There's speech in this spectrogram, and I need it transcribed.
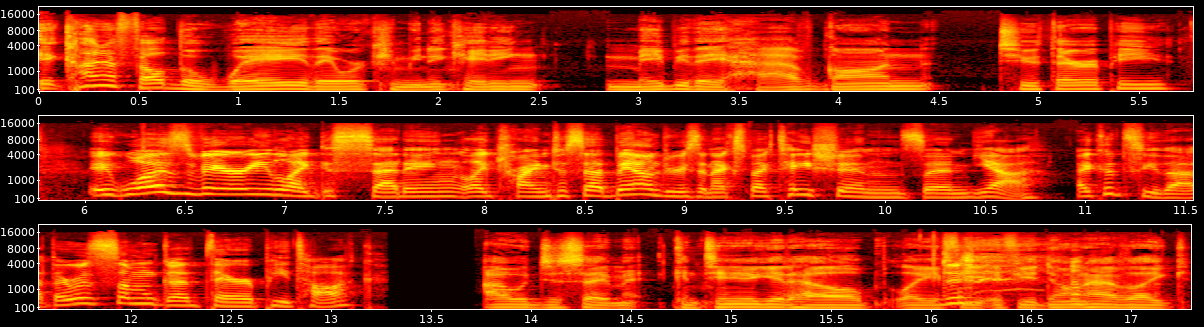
it kind of felt the way they were communicating maybe they have gone to therapy It was very like setting, like trying to set boundaries and expectations. And yeah, I could see that. There was some good therapy talk. I would just say man, continue to get help like if you, if you don't have like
